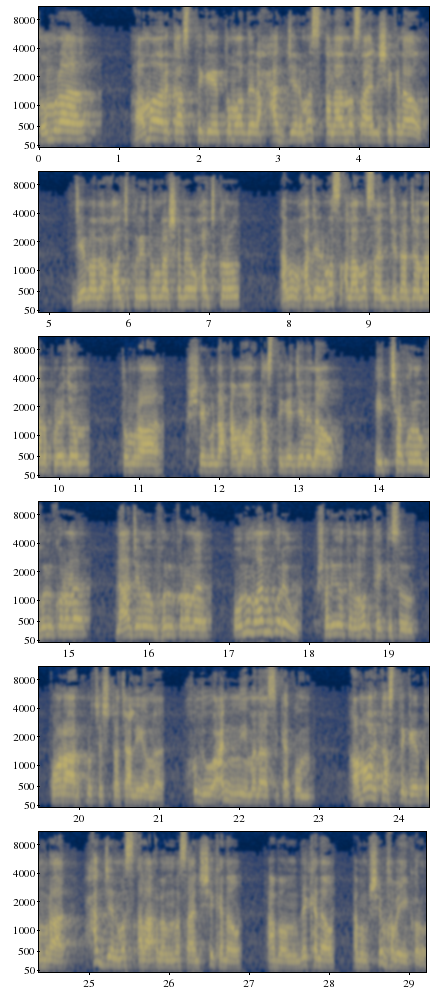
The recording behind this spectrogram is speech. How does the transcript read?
তোমরা আমার কাছ থেকে তোমাদের হাজ্যের মাস আলা মাসাইল শিখে নাও। যেভাবে হজ করে তোমরা সেভাবে হজ করো এবং হজের মাস আলা মাসাইল যেটা জানার প্রয়োজন, তোমরা সেগুলা আমার কাছ থেকে জেনে নাও। ইচ্ছা করেও ভুল করো না না জেনেও ভুল করো না। অনুমান করেও শরীয়তের মধ্যে কিছু করার প্রচেষ্টা চালিও না। হুদু আন্নি মানাসিকাকুম। আমার কাছ থেকে তোমরা হাজ্যের মাসআলা এবং মাসাইল শিখে নাও। এবং দেখে নাও এবং সেভাবেই করো।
